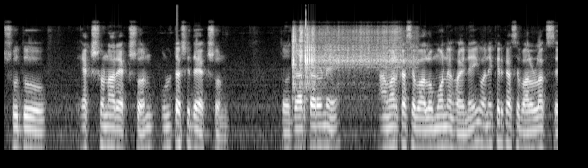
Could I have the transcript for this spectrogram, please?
শুধু অ্যাকশন আর অ্যাকশন উল্টা সিধা অ্যাকশন তো যার কারণে আমার কাছে ভালো মনে হয় নাই। অনেকের কাছে ভালো লাগছে।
